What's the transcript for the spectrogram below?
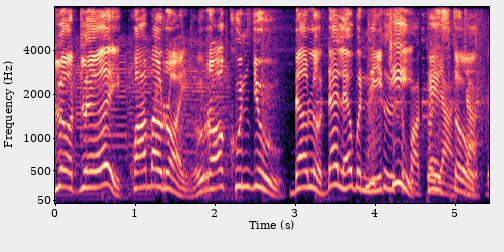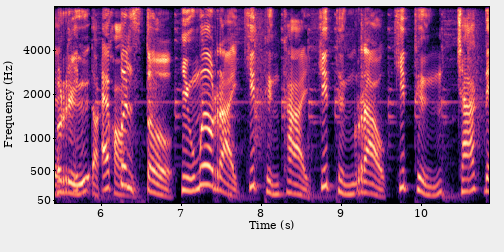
โหลดเลย ความอร่อยรอคุณอยู่ ดาวน์โหลดได้แล้ววันนี้นี่คือที่สปอร์ตตัว Play อย่าง Store จากหรือ TheTip.com Apple Store หิวเมื่อไหร่คิดถึงใคร คิดถึงเราคิดถึงชาร์ d เด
